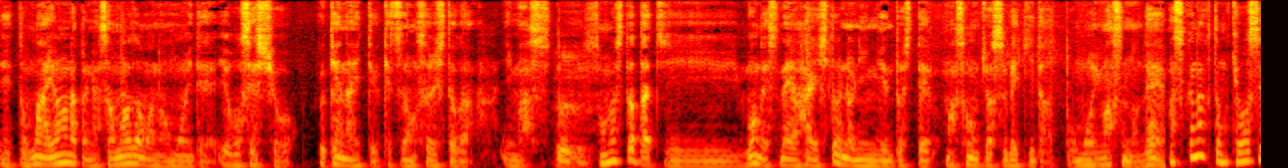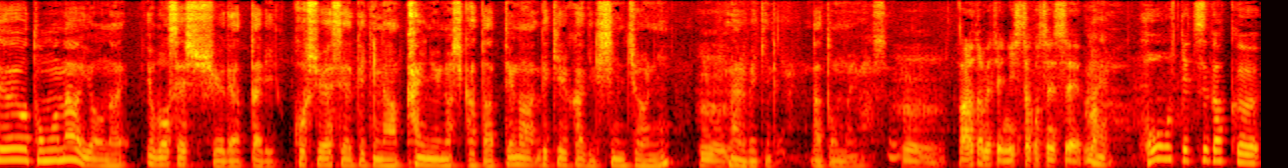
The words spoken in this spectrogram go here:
えっとまあ、世の中にはさまざまな思いで予防接種を受けないという決断をする人がいます、うん、その人たちもですねやはり一人の人間として、まあ、尊重すべきだと思いますので、まあ、少なくとも強制を伴うような予防接種であったり公衆衛生的な介入の仕方っていうのはできる限り慎重になるべきだと思います、うん、改めて西迫先生、まあ、はい法哲学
